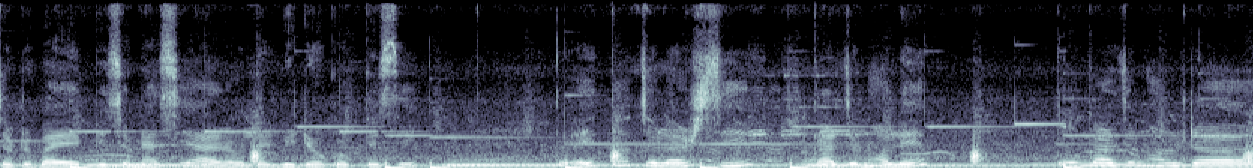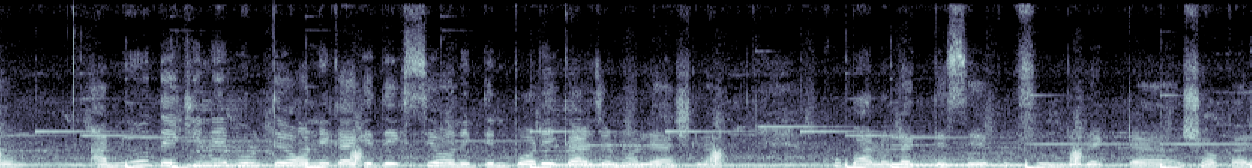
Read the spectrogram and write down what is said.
ছোট ভাই পিছনে আছি আর ওদের ভিডিও করতেছি। তো এই তো চলে আসছি কার্জন হলে। তো কার্জন হলটা আমিও দেখি নাই বলতে, অনেক আগে দেখছি অনেক দিন পরে কার্জন হলে আসলাম। খুব ভালো লাগতেছে, খুব সুন্দর একটা সকাল।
